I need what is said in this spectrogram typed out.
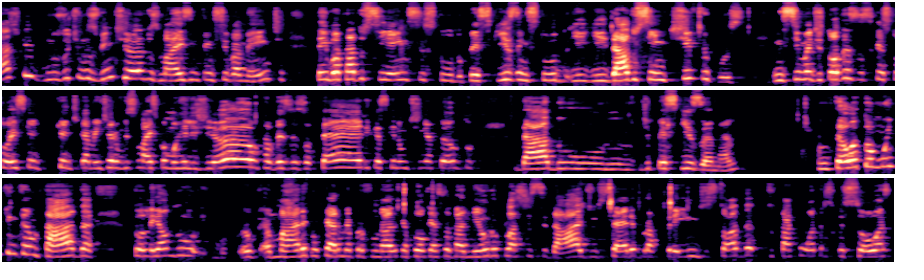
acho que nos últimos 20 anos mais intensivamente, tem botado ciência em estudo, pesquisa em estudo e, e dados científicos em cima de todas as questões que, que antigamente eram vistas mais como religião, talvez esotéricas, que não tinha tanto dado hum, de pesquisa, né? Então, eu estou muito encantada. Estou lendo é uma área que eu quero me aprofundar daqui a pouco, essa da neuroplasticidade. O cérebro aprende só de estar tá com outras pessoas.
